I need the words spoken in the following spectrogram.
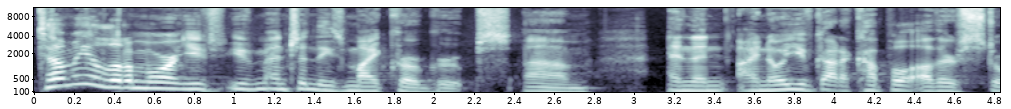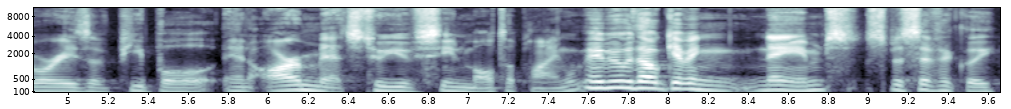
Tell me a little more. You've, you've mentioned these micro groups. Um, and then I know you've got a couple other stories of people in our midst who you've seen multiplying. Maybe without giving names specifically,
